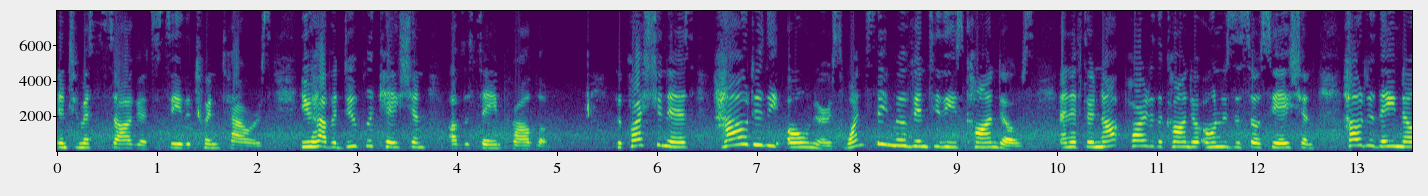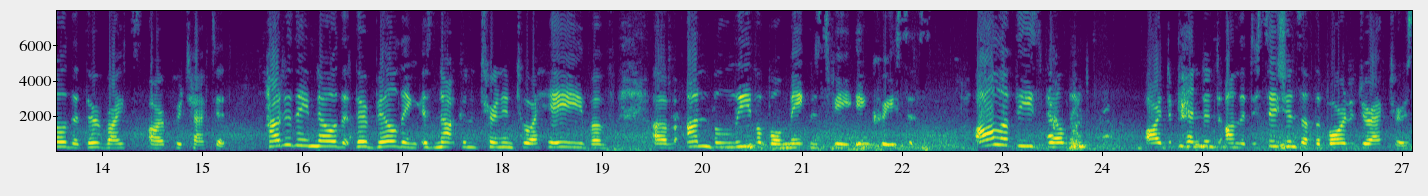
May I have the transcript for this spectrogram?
into Mississauga to see the Twin Towers. You have a duplication of the same problem. The question is, how do the owners, once they move into these condos, and if they're not part of the Condo Owners Association, how do they know that their rights are protected? How do they know that their building is not going to turn into a haven of, of unbelievable maintenance fee increases? All of these buildings are dependent on the decisions of the board of directors.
